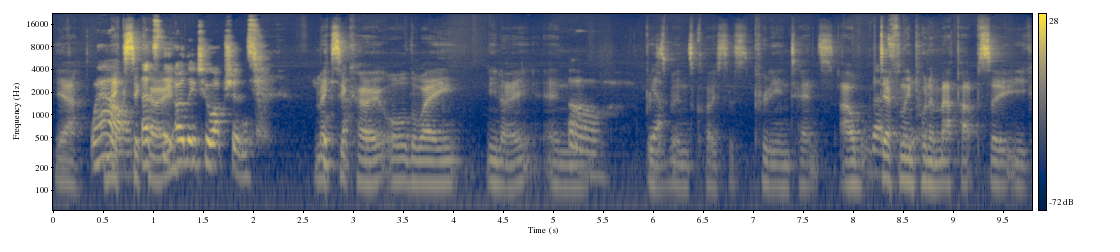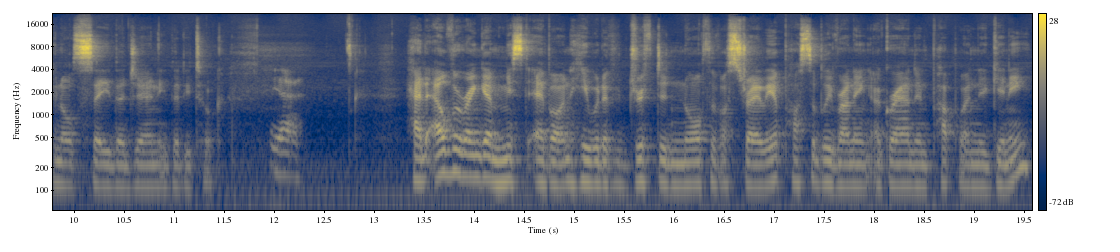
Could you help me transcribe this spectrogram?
Yeah. Wow. Mexico, That's the only two options. Mexico all the way, you know, and Oh, Brisbane's closest. Pretty intense. I'll That's definitely weird. put a map up so you can all see the journey that he took. yeah. Had Alvarenga missed Ebon, he would have drifted north of Australia, possibly running aground in Papua New Guinea,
